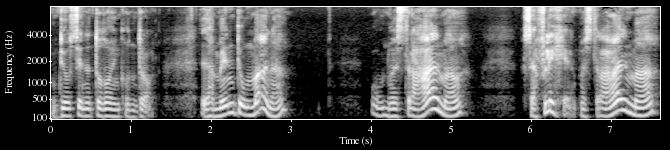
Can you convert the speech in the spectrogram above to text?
Dios tiene todo en control. La mente humana, nuestra alma, se aflige. Nuestra alma,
